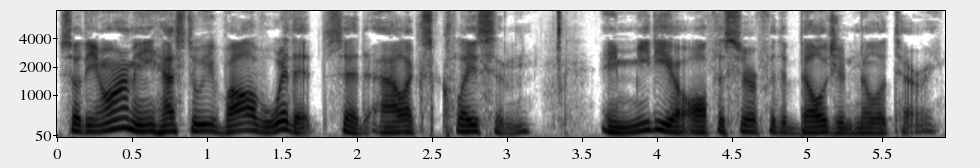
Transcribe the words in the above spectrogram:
So the army has to evolve with it, said Alex Clayson, a media officer for the Belgian military.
